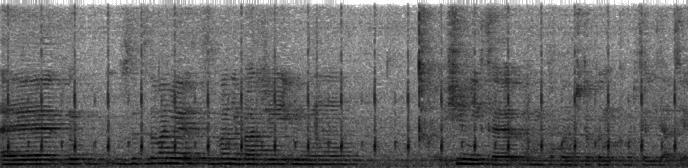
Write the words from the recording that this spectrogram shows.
E, no, zdecydowanie, zdecydowanie bardziej mm, silniej chce mm, pogłębić tę kom- komercjalizację.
